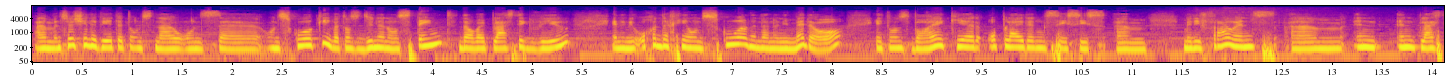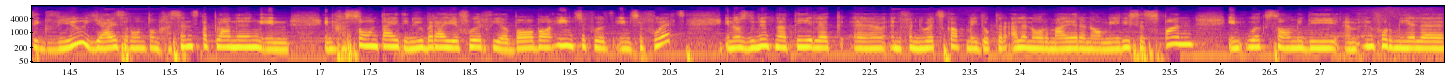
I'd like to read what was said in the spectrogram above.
Um, en soos julle weet het ons nou ons uh, ons skooltjie wat ons doen in ons tent daar by Plastic View en in die oggende gee ons skool en dan in die middag het ons baie keer opleidingssessies um, met die vrouens um, in in Plastic View juis rondom gesinsbeplanning en en gesondheid en hoe berei jy voor vir jou baba ensovoorts ensovoorts en ons doen dit natuurlik uh, in vennootskap met Dr Eleanor Meyer en haar mediese span en ook saam met die um, informele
